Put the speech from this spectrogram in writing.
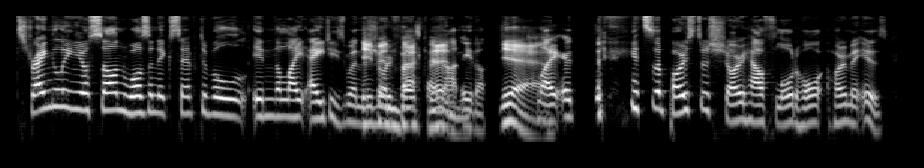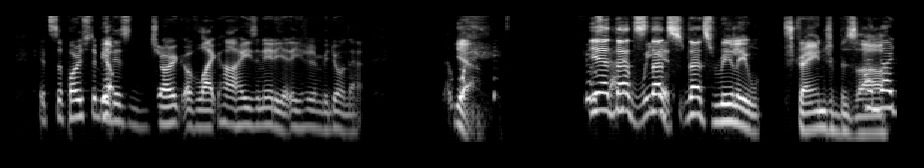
strangling your son wasn't acceptable in the late 80s when the Even show first came out either. yeah, Like it, it's supposed to show how flawed Ho- Homer is. It's supposed to be Yep. this joke of like, "Huh, he's an idiot. He shouldn't be doing that." Yeah. Yeah, that's weird. that's that's really strange, bizarre. And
